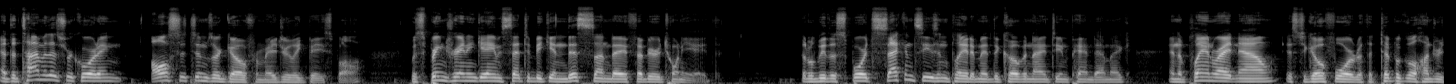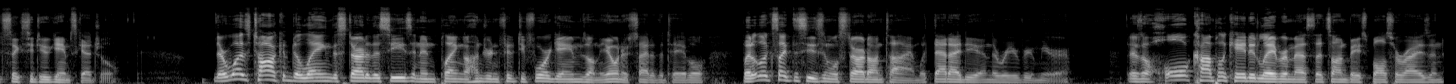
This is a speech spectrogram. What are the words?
At the time of this recording, all systems are go for Major League Baseball, with spring training games set to begin this Sunday, February 28th. It'll be the sport's second season played amid the COVID 19 pandemic, and the plan right now is to go forward with a typical 162 game schedule. There was talk of delaying the start of the season and playing 154 games on the owner's side of the table, but it looks like the season will start on time with that idea in the rearview mirror. There's a whole complicated labor mess that's on baseball's horizon,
